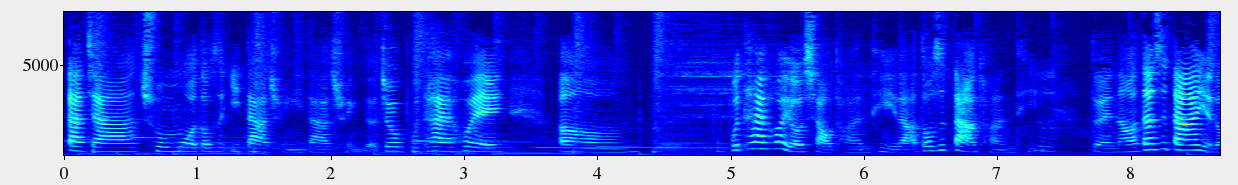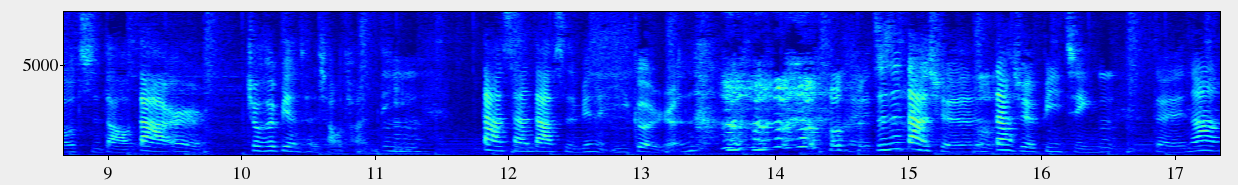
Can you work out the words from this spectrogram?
大家出没都是一大群一大群的，就不太会，嗯，不太会有小团体啦，都是大团体。对，然后但是大家也都知道，大二就会变成小团体，大三、大四变成一个人。对，这是大学大学必经。对，那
